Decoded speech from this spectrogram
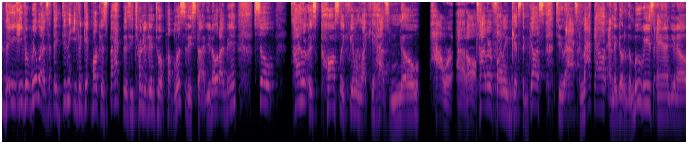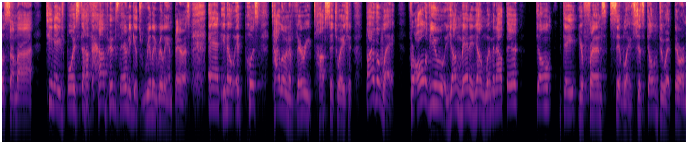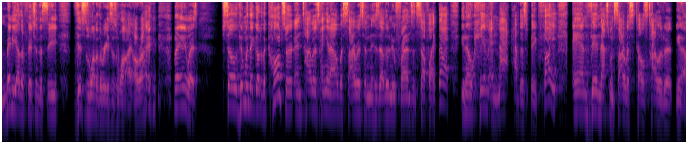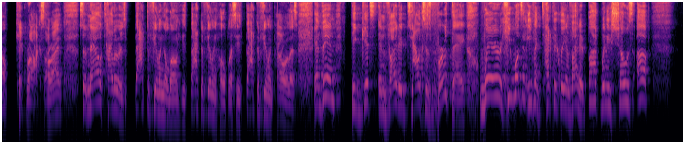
they even realized that they didn't even get Marcus back because he turned it into a publicity stunt, you know what I mean? So Tyler is constantly feeling like he has no power at all. Tyler finally gets the guts to ask Mac out and they go to the movies and, you know, some uh, teenage boy stuff happens there and he gets really, really embarrassed. And, you know, it puts Tyler in a very tough situation. By the way, for all of you young men and young women out there, don't date your friend's siblings. Just don't do it. There are many other fish in the sea. This is one of the reasons why, all right? But anyways, So then when they go to the concert and Tyler's hanging out with Cyrus and his other new friends and stuff like that, you know, him and Mac have this big fight and then that's when Cyrus tells Tyler to, you know, kick rocks, all right? So now Tyler is back to feeling alone, he's back to feeling hopeless, he's back to feeling powerless. And then he gets invited to Alex's birthday where he wasn't even technically invited, but when he shows up,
